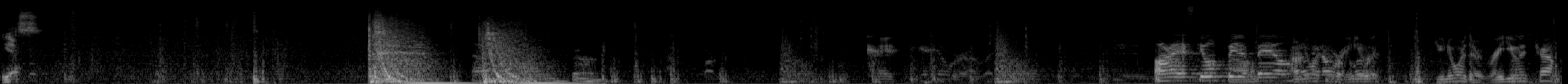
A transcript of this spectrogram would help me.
Yes. Alright, feel free to bail. I don't know where radio is. Do you know where the radio is, Trump?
